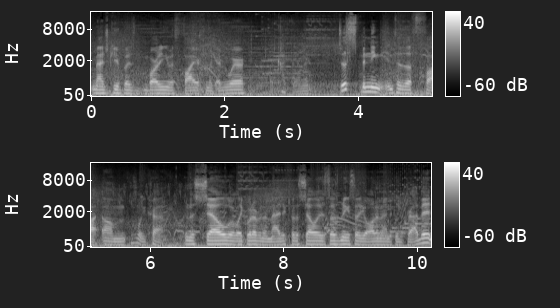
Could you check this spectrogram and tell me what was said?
Magic Koopas bombarding you with fire from like everywhere Oh, God damn it. just spinning into the um holy crap in the shell or like whatever the magic for the shell is does make it so you automatically grab it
